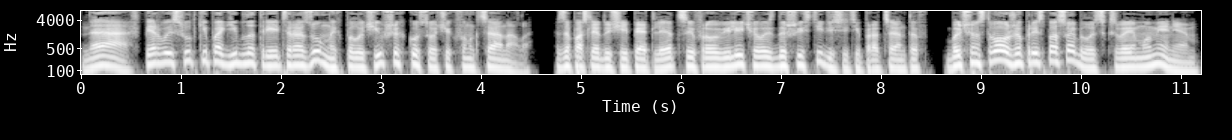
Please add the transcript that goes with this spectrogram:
Да, в первые сутки погибло треть разумных, получивших кусочек функционала. За последующие пять лет цифра увеличилась до 60%. Большинство уже приспособилось к своим умениям.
